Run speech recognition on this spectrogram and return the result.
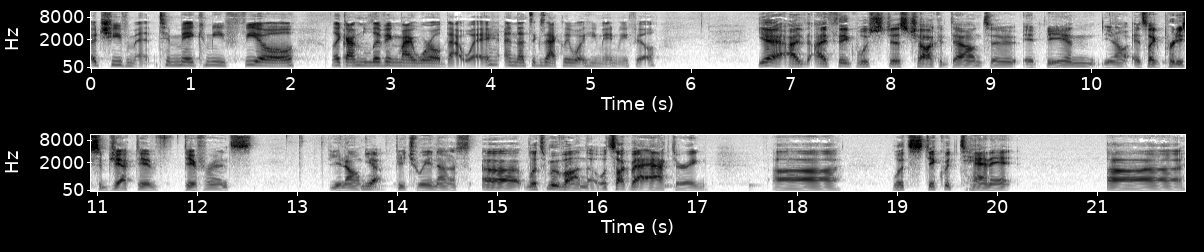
achievement to make me feel like I'm living my world that way, and that's exactly what he made me feel. Yeah, I I think we'll just chalk it down to it being you know it's like pretty subjective difference, you know, Yeah. between us. Uh, let's move on though. Let's talk about acting. Uh, let's stick with Tenet. Uh,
